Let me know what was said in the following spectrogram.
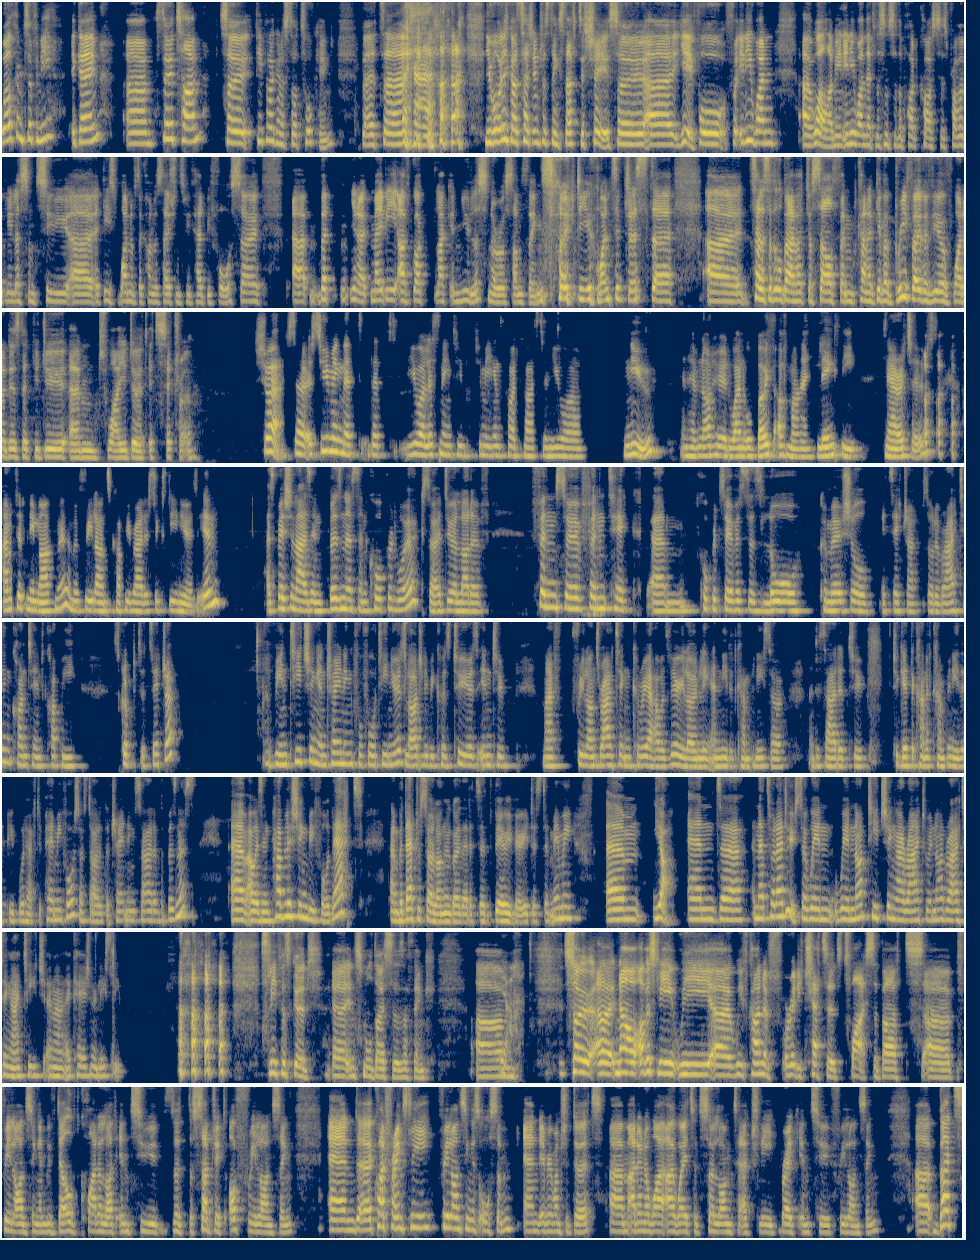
Welcome, Tiffany, again. Um, third time. So people are going to start talking, but uh, you've always got such interesting stuff to share. So uh, yeah, for for anyone, uh, well, I mean, anyone that listens to the podcast has probably listened to uh, at least one of the conversations we've had before. So uh, but you know maybe i've got like a new listener or something so do you want to just uh, uh, tell us a little bit about yourself and kind of give a brief overview of what it is that you do and why you do it etc sure. So assuming that that you are listening to to megan's podcast and you are new and have not heard one or both of my lengthy narratives i'm tiffany markman. I'm a freelance copywriter 16 years in. I specialize in business and corporate work. So I do a lot of FinServ, FinTech, um, corporate services, law, commercial, etc. sort of writing, content, copy, script, etc. I've been teaching and training for 14 years, largely because two years into my freelance writing career, I was very lonely and needed company. So I decided to to get the kind of company that people would have to pay me for. So I started the training side of the business. Um, I was in publishing before that, um, but that was so long ago that it's a very, very distant memory. Um, yeah, and uh, and that's what I do. So when we're not teaching, I write. We're not writing, I teach, and I occasionally sleep. sleep is good uh, in small doses, I think. Um, yeah. So uh, now, obviously, we uh, we've kind of already chatted twice about uh, freelancing, and we've delved quite a lot into the, the subject of freelancing. And uh, quite frankly, freelancing is awesome, and everyone should do it. Um, I don't know why I waited so long to actually break into freelancing, uh, but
